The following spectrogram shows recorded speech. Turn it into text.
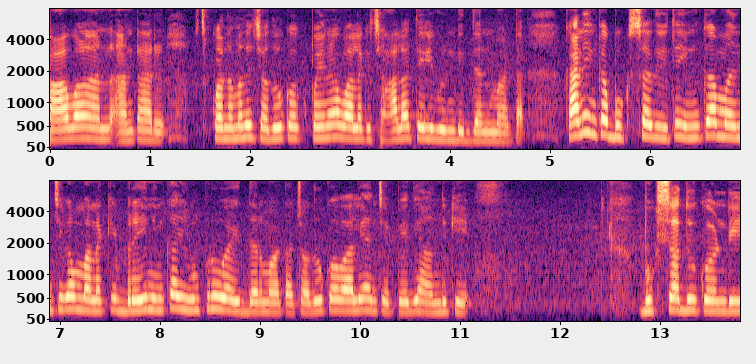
రావా అని అంటారు. కొంతమంది చదువుకోకపోయినా వాళ్ళకి చాలా తెలివి ఉండిద్ది అనమాట కానీ ఇంకా బుక్స్ చదివితే ఇంకా మంచిగా మనకి బ్రెయిన్ ఇంకా ఇంప్రూవ్ అయ్యిద్ది అనమాట చదువుకోవాలి అని చెప్పేది అందుకే. బుక్స్ చదువుకోండి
